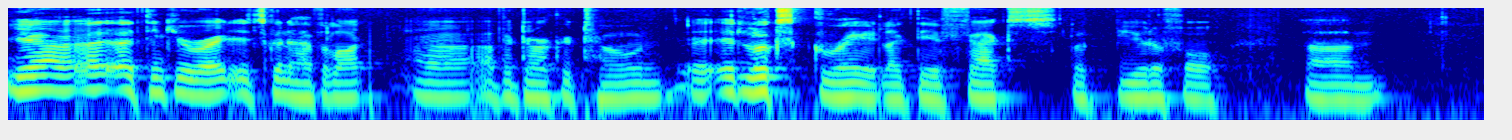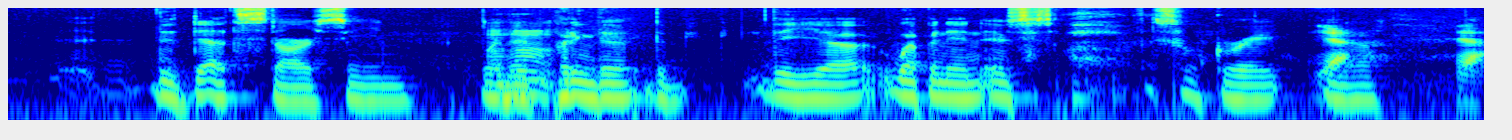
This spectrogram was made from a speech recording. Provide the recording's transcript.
Yeah, I, I think you're right. It's going to have a lot uh, of a darker tone. It, it looks great. Like the effects look beautiful. Um, the Death Star scene when Mhm. they're putting the the, the uh, weapon in, it's just oh, that's so great. you Yeah. know. Yeah.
